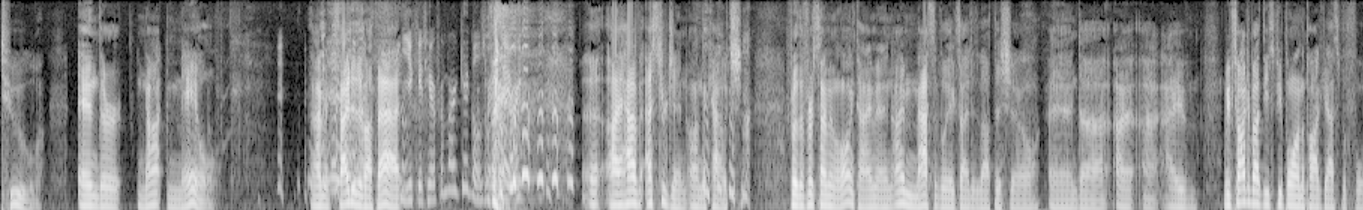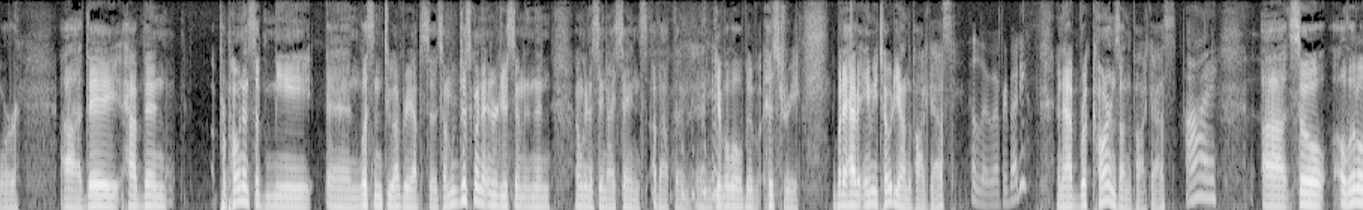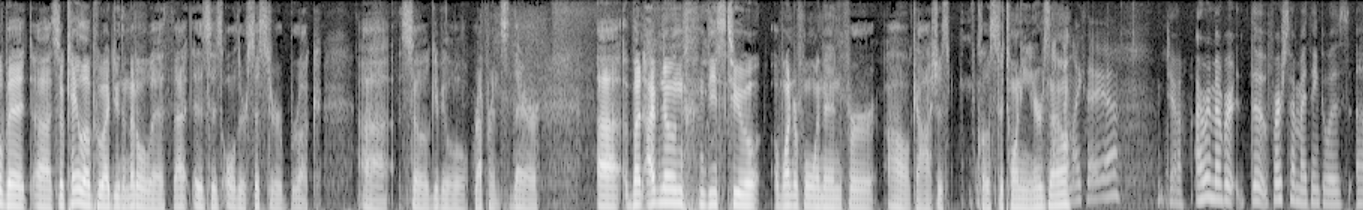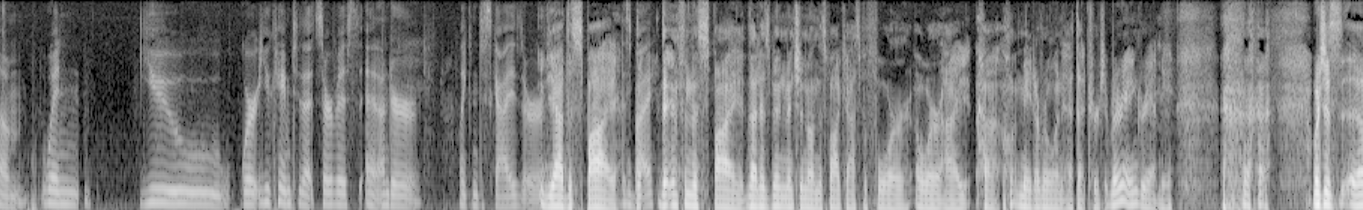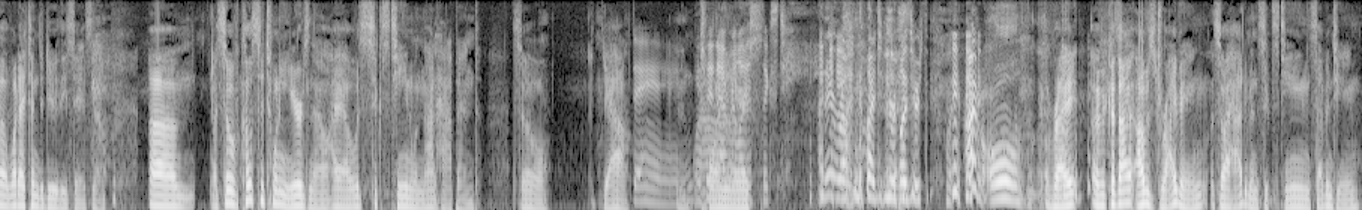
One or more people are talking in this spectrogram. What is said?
two, and they're not male. I'm excited about that. You could hear from our giggles right there. Uh, I have estrogen on the couch for the first time in a long time, and I'm massively excited about this show. And uh, I, I, I've we've talked about these people on the podcast before. Uh, they have been proponents of me and listen to every episode. So I'm just going to introduce them, and then I'm going to say nice things about them and give a little bit of history. But I have Amy Toti on the podcast, Hello, everybody. and I have Brooke Carnes on the podcast. Hi. Uh, so a little bit. Uh, so Caleb, who I do the middle with, that is his older sister, Brooke. Uh, so give you a little reference there. Uh, but I've known these two wonderful women for oh gosh, it's close to twenty years now. Something like that, yeah. Yeah, I remember the first time. I think it was um, when you were you came to that service and under like in disguise or Yeah, the spy, The spy. the, infamous spy that has been mentioned on this podcast before, or I uh, made everyone at that church very angry at me, which is uh, what I tend to do these days now. um, so close to twenty years now. I, I was sixteen when that happened. So, yeah, Dang. You 20 did not realize 16. I didn't realize. No, I didn't realize you're. Like, I'm old. right? Because I, I was driving, so I had to been 16, 17,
